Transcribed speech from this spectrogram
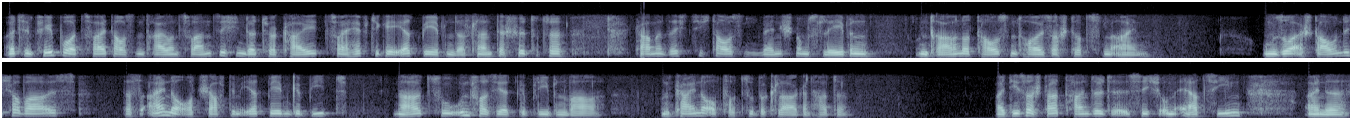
Als im Februar 2023 in der Türkei zwei heftige Erdbeben das Land erschütterte, kamen 60.000 Menschen ums Leben und 300.000 Häuser stürzten ein. Umso erstaunlicher war es, dass eine Ortschaft im Erdbebengebiet nahezu unversehrt geblieben war und keine Opfer zu beklagen hatte. Bei dieser Stadt handelte es sich um Erzin, eine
